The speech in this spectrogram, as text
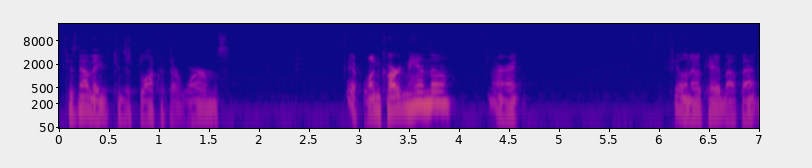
Because now they can just block with their worms. They have one card in hand, though? Alright. Feeling okay about that.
